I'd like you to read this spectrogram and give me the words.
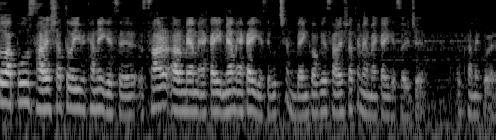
তো আপু স্যারের সাথে ওইখানে গেছে। স্যার আর ম্যাম একাই ম্যাম একাই গেছে, বুঝছেন? ব্যাংককে স্যারের সাথে, ম্যাম একাই গেছে ওই যে ওখানে করে।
